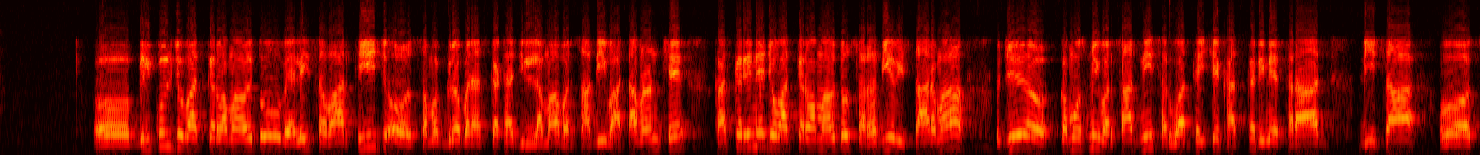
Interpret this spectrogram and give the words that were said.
બિલકુલ જો વાત કરવામાં આવે તો વહેલી સવારથી જ સમગ્ર બનાસકાંઠા જિલ્લામાં વરસાદી વાતાવરણ છે. ખાસ કરીને જો વાત કરવામાં આવે તો સરહદીય વિસ્તારમાં જે કમોસમી વરસાદની શરૂઆત થઈ છે. ખાસ કરીને થરાદ, ડીસા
